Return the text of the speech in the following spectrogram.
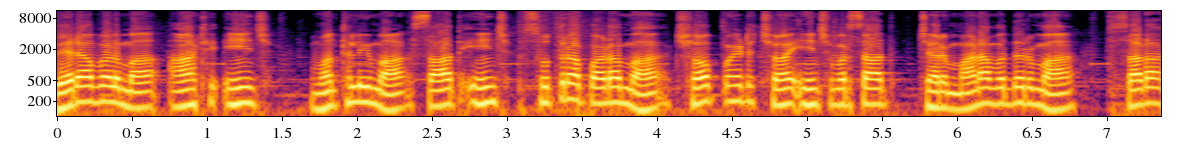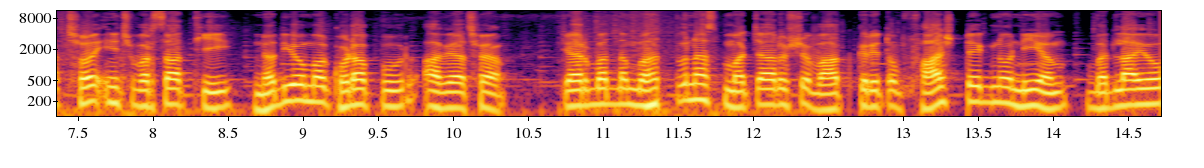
વેરાવળમાં આઠ ઇંચ વંથલીમાં સાત ઇંચ, સૂત્રાપાડામાં છ પોઈન્ટ છ ઇંચ વરસાદ, જ્યારે માણાવદરમાં સાડા છ ઇંચ વરસાદથી નદીઓમાં ઘોડાપૂર આવ્યા છે. ત્યારબાદના મહત્વના સમાચાર વિશે વાત કરીએ તો ફાસ્ટેગનો નિયમ બદલાયો.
